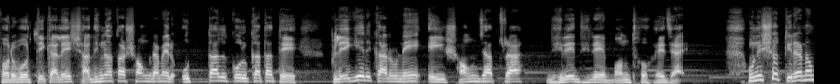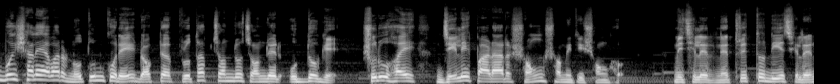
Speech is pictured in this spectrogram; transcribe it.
পরবর্তীকালে স্বাধীনতা সংগ্রামের উত্তাল কলকাতাতে প্লেগের কারণে এই সংযাত্রা ধীরে ধীরে বন্ধ হয়ে যায়। উনিশশো তিরানব্বই সালে আবার নতুন করে ডক্টর প্রতাপচন্দ্র চন্দ্রের উদ্যোগে শুরু হয় জেলে পাড়ার সং সমিতি সংঘ। মিছিলের নেতৃত্ব দিয়েছিলেন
